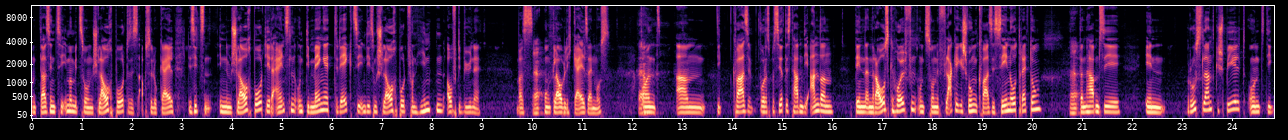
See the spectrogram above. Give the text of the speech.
und da sind sie immer mit so einem Schlauchboot, das ist absolut geil. Die sitzen in einem Schlauchboot, jeder einzeln, und die Menge trägt sie in diesem Schlauchboot von hinten auf die Bühne, was Ja. unglaublich geil sein muss. Ja. Und ähm, die quasi, wo das passiert ist, haben die anderen denen dann rausgeholfen und so eine Flagge geschwungen, quasi Seenotrettung. Ja. Dann haben sie in Russland gespielt und die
